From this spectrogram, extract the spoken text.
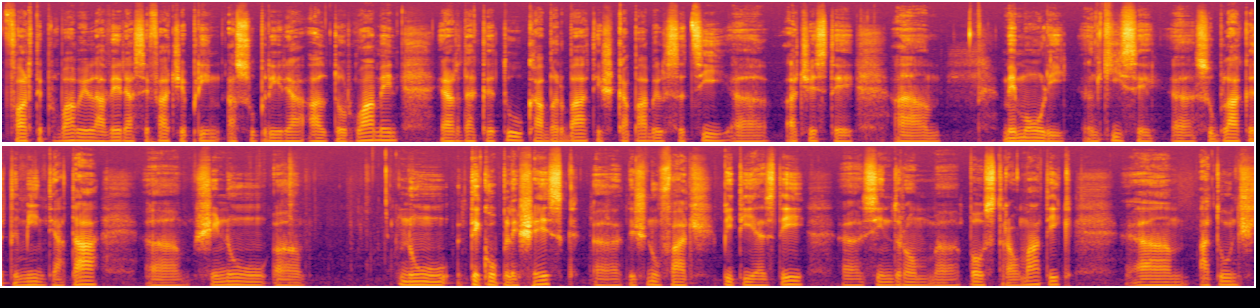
foarte probabil averea se face prin asuprirea altor oameni, iar dacă tu, ca bărbat, ești capabil să ții uh, aceste uh, memorii închise uh, sub lacăt în mintea ta uh, și nu uh, nu te copleșesc, uh, deci nu faci PTSD, uh, sindrom uh, post-traumatic, uh, atunci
